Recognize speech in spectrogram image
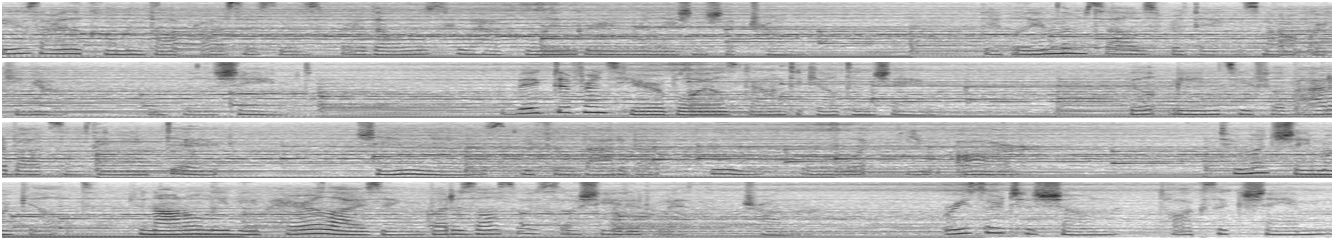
These are the common thought processes for those who have lingering relationship trauma. They blame themselves for things not working out and feel ashamed. The big difference here boils down to guilt and shame. Guilt means you feel bad about something you did Shame means you feel bad about who or what you are. Too much shame or guilt can not only be paralyzing, but is also associated with trauma. Research has shown toxic shame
